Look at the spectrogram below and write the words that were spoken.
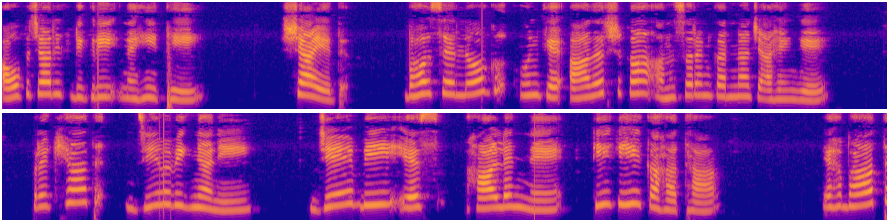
औपचारिक डिग्री नहीं थी। शायद बहुत से लोग उनके आदर्श का अनुसरण करना चाहेंगे। प्रख्यात जीव विज्ञानी जे बी एस हाल्डन ने ठीक ही कहा था। यह बात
